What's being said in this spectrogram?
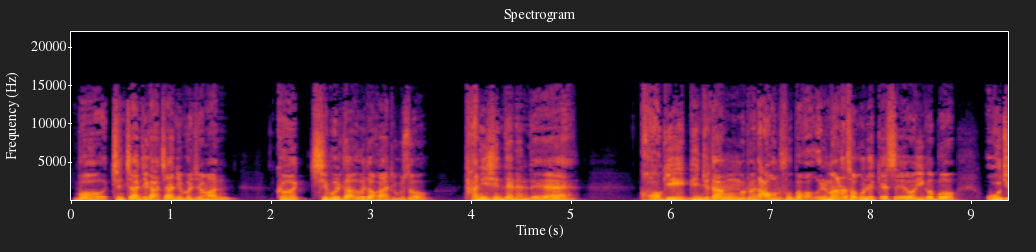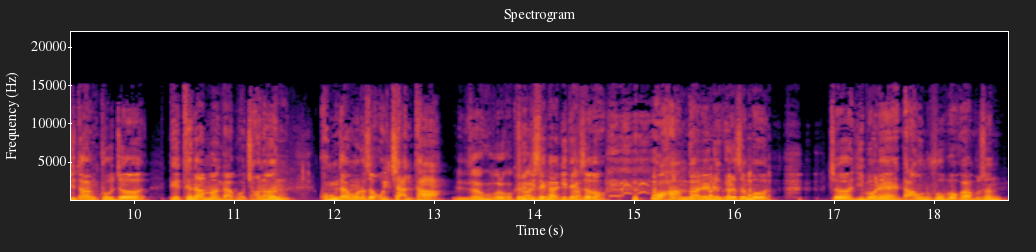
뭐 진짜인지 가짜인지 모르지만 그 집을 다 얻어가지고서 다니신다는데 거기 민주당으로 나온 후보가 얼마나 서운했겠어요. 이거 뭐 오지도 않고 저 베트남만 가고 저는 공당으로서 옳지 않다. 민주당 후보를 그렇게 걱정하시는 생각이 겁니까? 돼서 뭐 한간에는 그래서 뭐 저 이번에 나온 후보가 무슨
